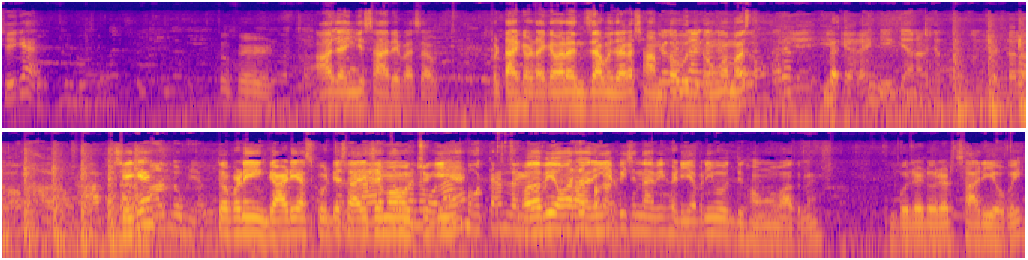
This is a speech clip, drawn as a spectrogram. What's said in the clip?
ठीक है? तो फिर आ जाएँगे सारे बस अब। पटाखे वटाखे हमारा इंतज़ाम हो जाएगा शाम का वो दिखाऊँगा मस्त। ठीक है? तो अपनी गाड़ियाँ स्कूटी सारी जमा हो चुकी हैं। और अभी और आ रही है पीछे ना भी खड़ी है अपनी वो दिखाऊँगा बाद में। बुलेट वुलेट सारी हो गई।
